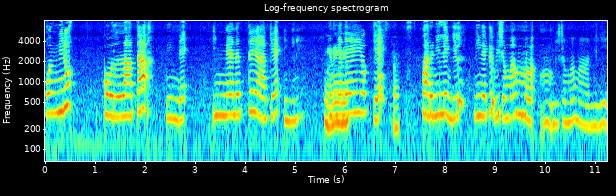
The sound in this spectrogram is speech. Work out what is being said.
ഒന്നിനും കൊള്ളാത്ത നിന്റെ ഇങ്ങനത്തെയാക്കെ ഇങ്ങനെ ഇങ്ങനെ ഇങ്ങനെ. ഇങ്ങനെയൊക്കെ പറഞ്ഞില്ലെങ്കിൽ നിനക്ക് വിഷമ വിഷമ മാറിയില്ലേ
